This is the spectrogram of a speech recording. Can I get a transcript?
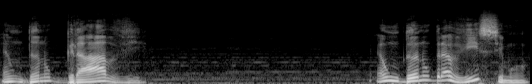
é um dano grave. É um dano gravíssimo.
